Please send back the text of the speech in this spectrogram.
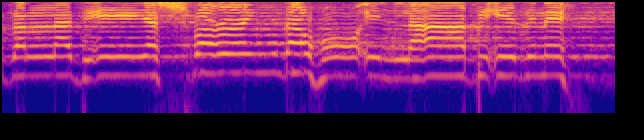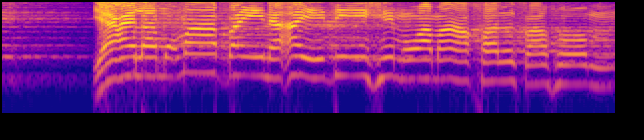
ذا الذي يشفع عنده إلا بإذنه يعلم ما بين أيديهم وما خلفهم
